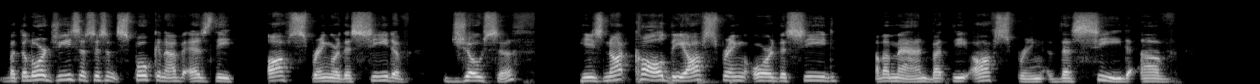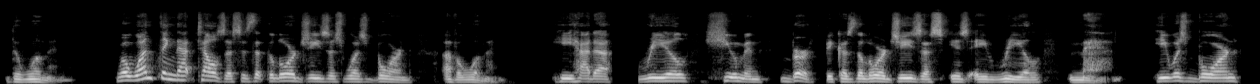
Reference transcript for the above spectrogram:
But the Lord Jesus isn't spoken of as the offspring or the seed of Joseph. He's not called the offspring or the seed of a man, but the offspring, the seed of the woman. Well, one thing that tells us is that the Lord Jesus was born of a woman. He had a real human birth because the Lord Jesus is a real man. He was born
